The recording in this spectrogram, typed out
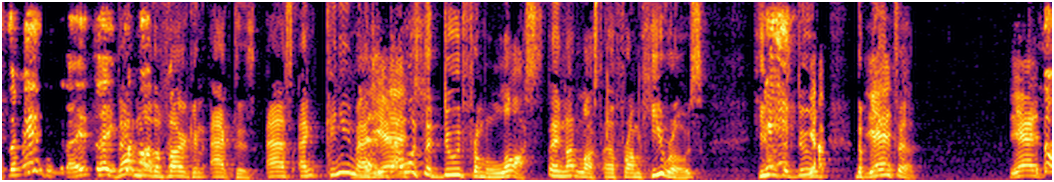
is amazing, right? Like That come on. motherfucker can act his ass. And can you imagine? That was the dude from Lost. Eh, not Lost. Uh, from Heroes. He was the dude, Yeah. the Yes. painter. Yes. No,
